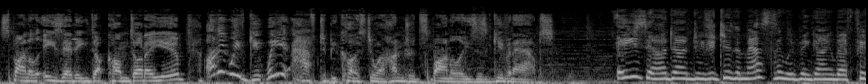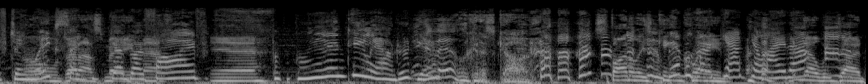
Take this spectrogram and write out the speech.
spinaleze.com.au. I think we've gi- we have to be close to 100 Spinal Spinalezes given out. Easy. I don't. If you do the maths, then we've been going about 15 Oh, weeks. don't so ask me, go by maths. five. Yeah. Yeah, nearly 100. Look Yeah. at that. Look at us go. Spinaleze king We and haven't got a queen. calculator. no, we don't.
